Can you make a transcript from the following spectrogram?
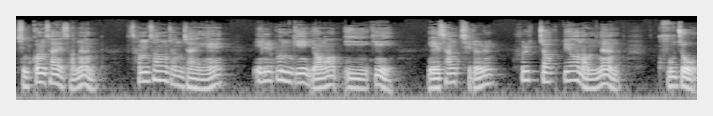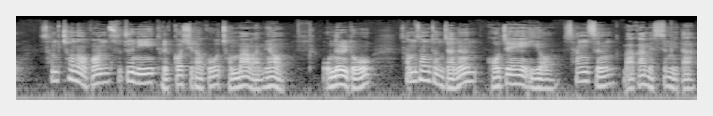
증권사에서는 삼성전자의 1분기 영업이익이 예상치를 훌쩍 뛰어넘는 9조 3천억 원 수준이 될 것이라고 전망하며 오늘도 삼성전자는 어제에 이어 상승 마감했습니다.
